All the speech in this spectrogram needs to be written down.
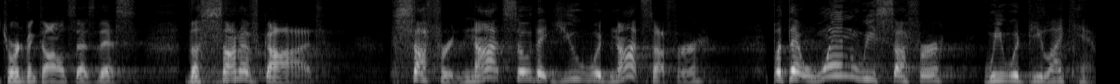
George MacDonald says this The Son of God suffered not so that you would not suffer, but that when we suffer, we would be like him.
